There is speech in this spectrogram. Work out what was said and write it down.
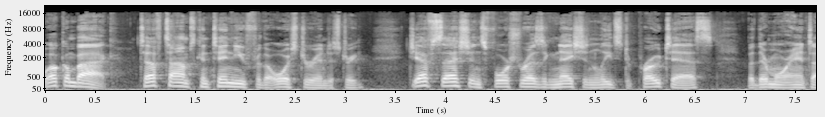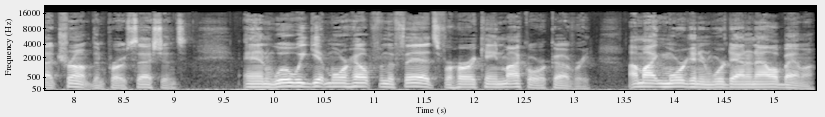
Welcome back. Tough times continue for the oyster industry. Jeff Sessions' forced resignation leads to protests, but they're more anti Trump than pro Sessions. And will we get more help from the feds for Hurricane Michael recovery? I'm Mike Morgan, and we're down in Alabama.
